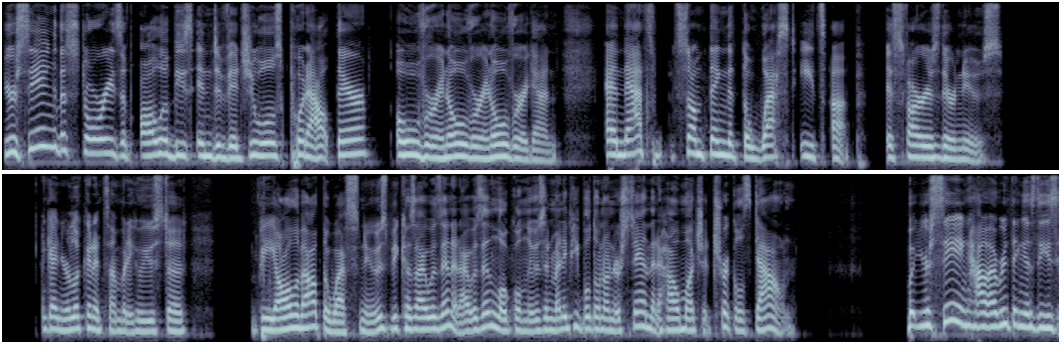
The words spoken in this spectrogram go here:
You're seeing the stories of all of these individuals put out there over and over and over again. And that's something that the west eats up as far as their news again you're looking at somebody who used to be all about the West News because I was in it. I was in local news, and many people don't understand that how much it trickles down. But you're seeing how everything is these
